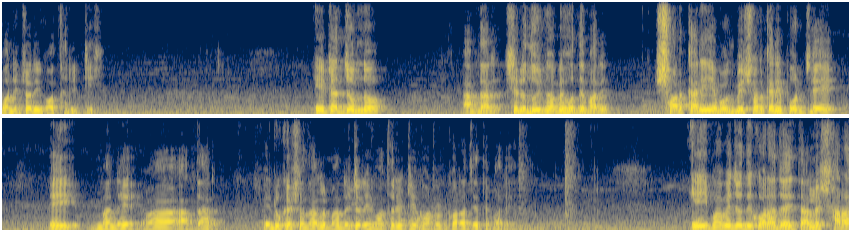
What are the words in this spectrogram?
মনিটরিং অথরিটি এটার জন্য আপনার সেটা দুইভাবে হতে পারে, সরকারি এবং বেসরকারি পর্যায়ে এই মানে আপনার এডুকেশনাল মনিটরিং অথরিটি গঠন করা যেতে পারে। এইভাবে যদি করা যায়, তাহলে সারা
